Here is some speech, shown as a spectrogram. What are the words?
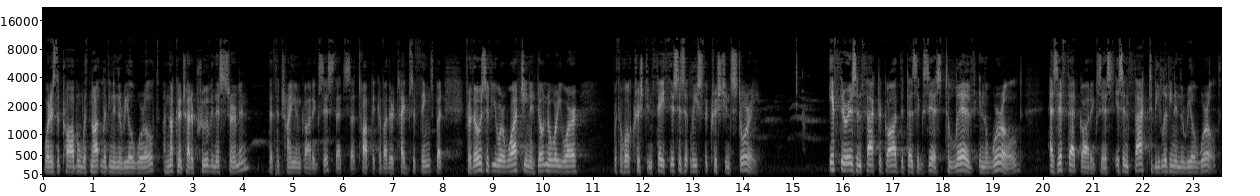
What is the problem with not living in the real world? I'm not going to try to prove in this sermon that the triune God exists. That's a topic of other types of things. But for those of you who are watching and don't know where you are with the whole Christian faith, this is at least the Christian story. If there is in fact a God that does exist, to live in the world as if that God exists is in fact to be living in the real world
